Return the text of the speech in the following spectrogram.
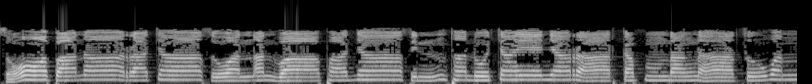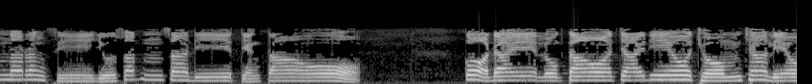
โสปานาราชาส่วนอันว่าพญาสินทดูใจญาราชกับดังนาสุวรรณรังสีอยู่สัตสดีเตียงเต้า ก็ได้ลูกเต่าใจเดียวชมชาเหลียว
